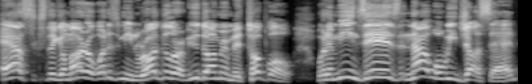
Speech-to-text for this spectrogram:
Asks the Gemara, what does it mean? Ragil or Abudamer mitupol. What it means is not what we just said,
